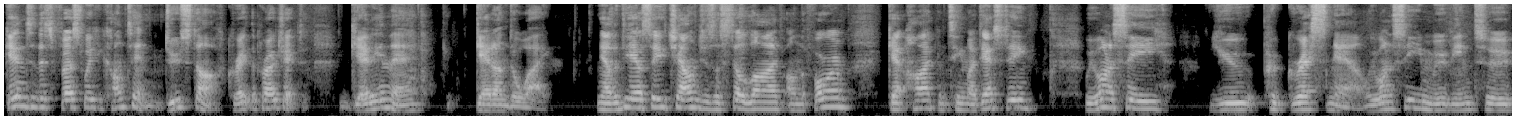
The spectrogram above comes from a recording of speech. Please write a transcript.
get into this first week of content, do stuff, create the project, get in there, get underway. Now the DLC challenges are still live on the forum. Get Hype and Team Identity. We want to see you progress now. We want to see you move into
